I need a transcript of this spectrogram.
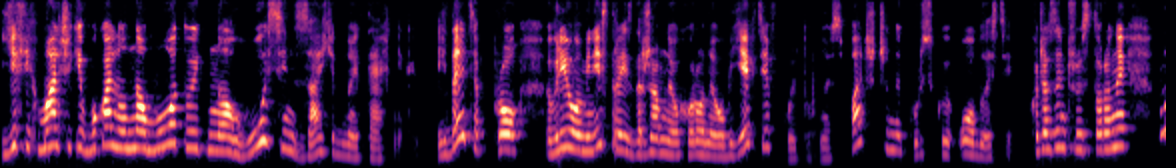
їхніх мальчиків буквально намотують на гусінь західної техніки. Йдеться про в міністра із державної охорони об'єктів культурної спадщини Курської області. Хоча з іншої сторони, ну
